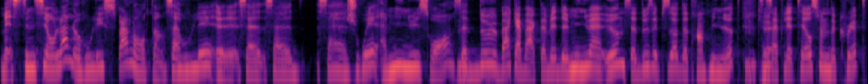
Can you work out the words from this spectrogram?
mais cette émission-là, elle a roulé super longtemps. Ça roulait... ça, ça, ça jouait à minuit soir. C'était Mm. deux back-à-back. Tu avais de minuit à une, c'était deux épisodes de 30 minutes. OK. Ça s'appelait Tales from the Crypt.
